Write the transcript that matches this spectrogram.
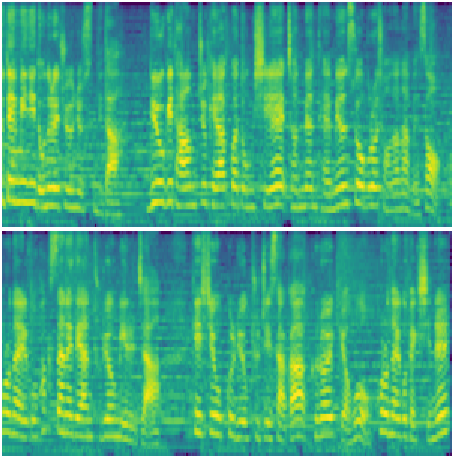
Today Minute 오늘의 주요 뉴스입니다. 뉴욕이 다음 주 개학과 동시에 전면 대면 수업으로 전환하면서 코로나19 확산에 대한 두려움이 일자 캐시 호컬 뉴욕 주지사가 그럴 경우 코로나19 백신을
